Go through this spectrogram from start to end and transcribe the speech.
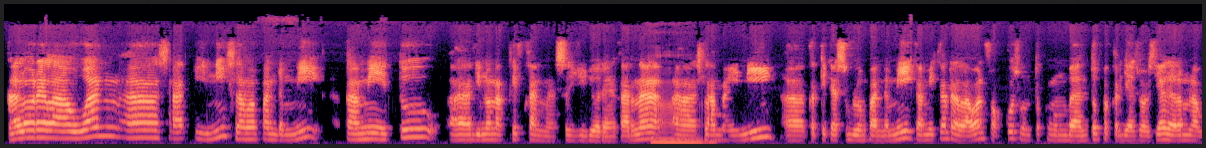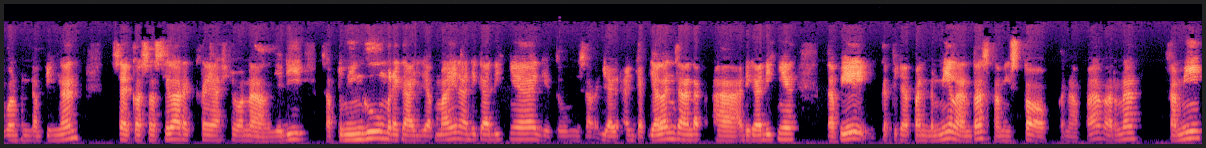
Kalau relawan eh, saat ini selama pandemi kami itu eh, dinonaktifkan mas sejujurnya karena eh, selama ini eh, ketika sebelum pandemi kami kan relawan fokus untuk membantu pekerja sosial dalam melakukan pendampingan psikososial rekreasional. Jadi Sabtu Minggu mereka ajak main adik-adiknya gitu, misal ja- ajak jalan ke anak eh, adik-adiknya. Tapi ketika pandemi lantas kami stop. Kenapa? Karena kami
